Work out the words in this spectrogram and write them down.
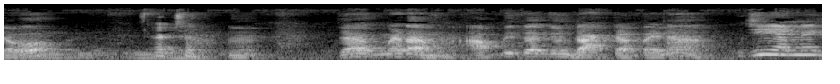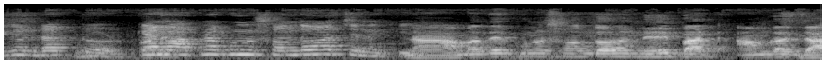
যাব? আচ্ছা। যাই হোক ম্যাডাম আপনি তো একজন ডাক্তার তাই না? জি আমি একজন ডাক্তার। কেন আপনার কোনো সন্দেহ আছে নাকি? না আমাদের কোনো সন্দেহ নেই বাট আমরা যা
